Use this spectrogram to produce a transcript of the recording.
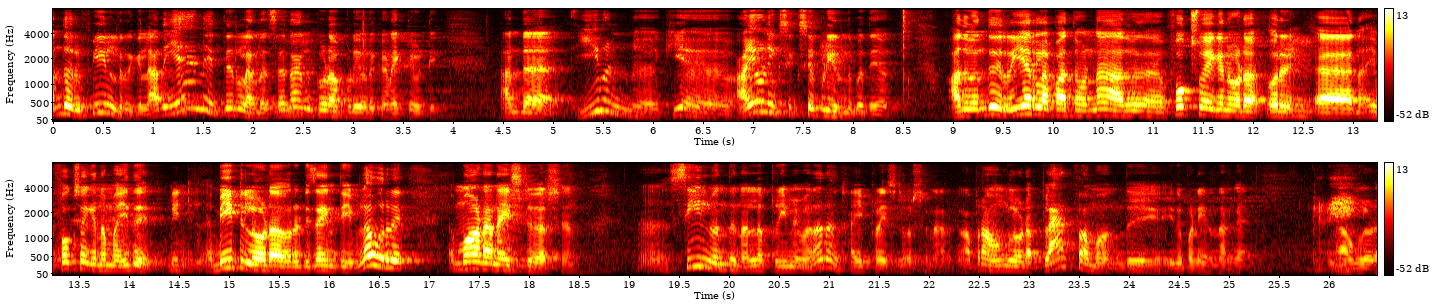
அந்த ஒரு ஃபீல் இருக்குல்ல. அது ஏன்னே தெரில அந்த செதான் கூட அப்படி ஒரு கனெக்டிவிட்டி அந்த ஈவன் அயோனிக் சிக்ஸ் எப்படி இருந்து பார்த்தியா அது வந்து ரியரில் பார்த்தோம்னா அது ஃபோக்ஸ் வேகனோட ஒரு ஃபோக்ஸ் வேகன் நம்ம இது பீட்டிலோட ஒரு டிசைன் டீமில் ஒரு மாடர்னைஸ்டு வெர்ஷன் சீல் வந்து நல்ல ப்ரீமியமாக தான் ஹை ப்ரைஸ்டு வெர்ஷனாக இருக்கும். அப்புறம் அவங்களோட பிளாட்ஃபார்மை வந்து இது பண்ணியிருந்தாங்க. அவங்களோட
